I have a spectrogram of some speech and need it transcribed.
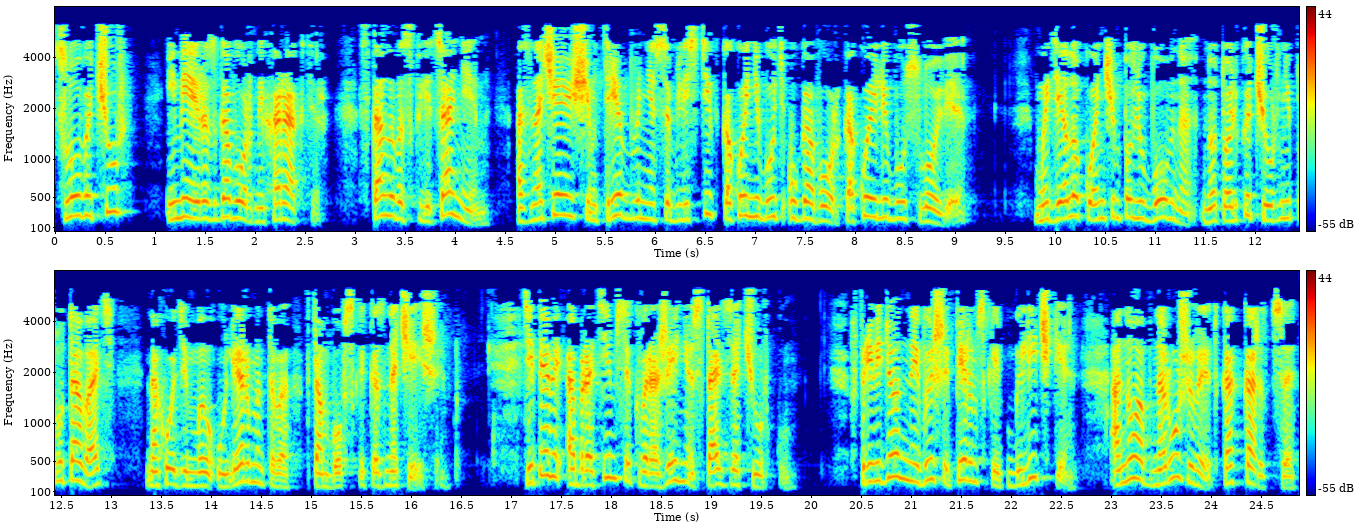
Слово «чур», имея разговорный характер, стало восклицанием, означающим требование соблюсти какой-нибудь уговор, какое-либо условие. Мы дело кончим полюбовно, но только чур не плутовать, находим мы у Лермонтова в Тамбовской казначейше. Теперь обратимся к выражению «стать за чурку». В приведенной выше пермской быличке оно обнаруживает, как кажется,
